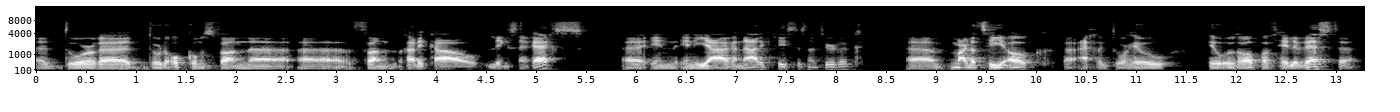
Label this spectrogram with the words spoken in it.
uh, door, uh, door de opkomst van, uh, van radicaal links en rechts. in, in de jaren na de crisis natuurlijk. maar dat zie je ook eigenlijk door heel, heel Europa of het hele Westen.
